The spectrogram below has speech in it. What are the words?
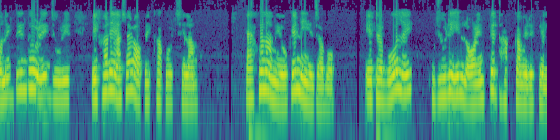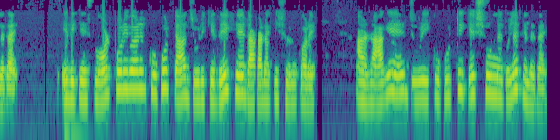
অনেকদিন ধরে জুরির এখানে আসার অপেক্ষা করছিলাম। এখন আমি ওকে নিয়ে যাব। এটা বলেই জুরি লরেনকে ধাক্কা মেরে ফেলে দেয়। এদিকে স্মর্ট পরিবারের কুকুরটা জুরিকে দেখে ডাকাডাকি শুরু করে আর রাগে জুরি কুকুরটিকে শূন্যে তুলে ফেলে দেয়।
